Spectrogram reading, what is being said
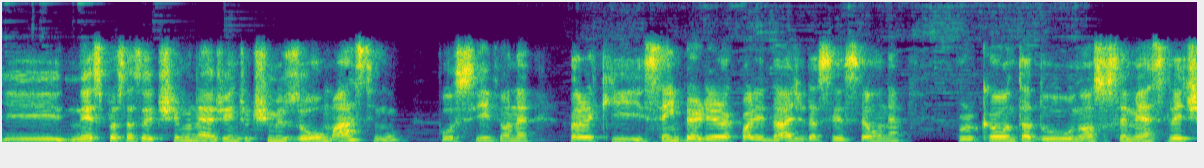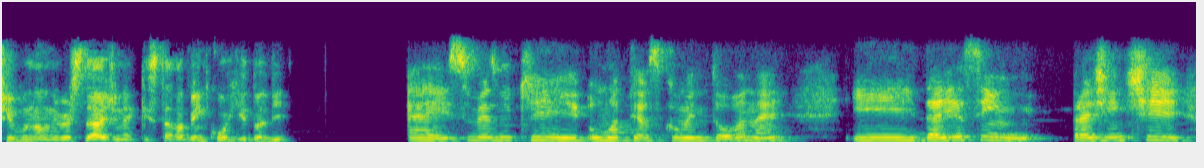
E nesse processo seletivo, né, a gente otimizou o máximo possível, né, para que, sem perder a qualidade da sessão, né, por conta do nosso semestre letivo na universidade, né, que estava bem corrido ali. É isso mesmo que o Matheus comentou, né? E daí, assim, para a gente,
